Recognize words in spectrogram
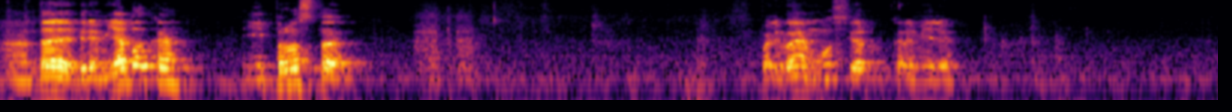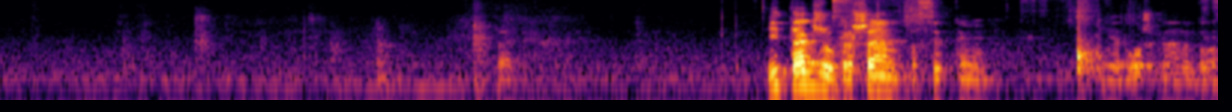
А, далее берем яблоко и просто поливаем его сверху карамелью. И также украшаем посыпками. Нет, ложкой надо было.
